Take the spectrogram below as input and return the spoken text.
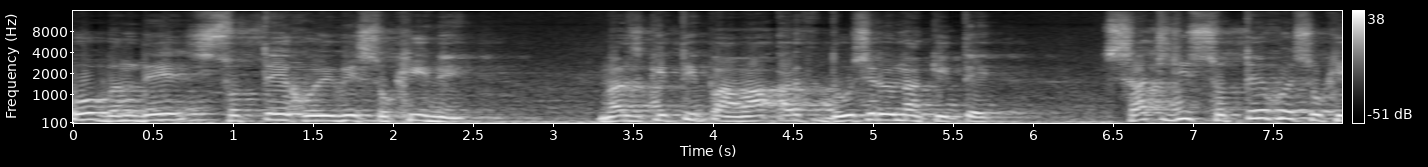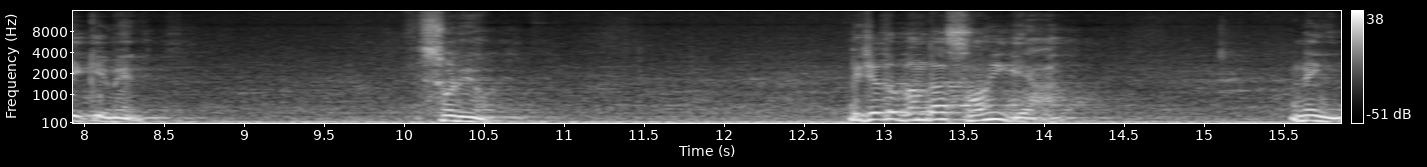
ਉਹ ਬੰਦੇ ਸੁੱਤੇ ਹੋਏ ਵੀ ਸੁਖੀ ਨੇ। ਮਰਜ਼ ਕੀਤੀ ਭਾਵਾਂ, ਅਰਥ ਦੂਸਰੇ ਨਾ ਕੀਤੇ। ਸੱਚ ਜੀ, ਸੁੱਤੇ ਹੋਏ ਸੁਖੀ ਕਿਵੇਂ ਨੇ? ਸੁਣਿਓ। ਵੀ ਜਦੋਂ ਬੰਦਾ ਸੌਂ ਹੀ ਗਿਆ, ਨਹੀਂ,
